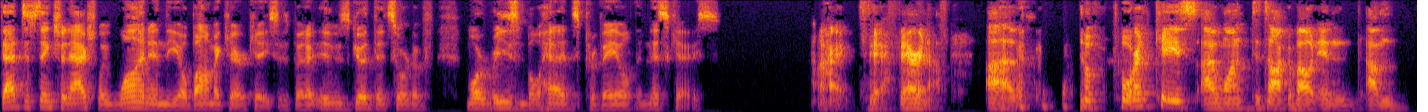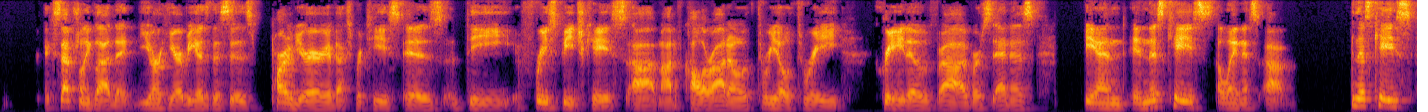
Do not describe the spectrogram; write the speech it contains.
that distinction actually won in the Obamacare cases. But it was good that sort of more reasonable heads prevailed in this case. All right, fair, fair enough. Uh, the fourth case I want to talk about, and I'm exceptionally glad that you're here because this is part of your area of expertise, is the free speech case um, out of Colorado, 303 Creative uh, versus Ennis. And in this case, Elenis, um, in this case,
